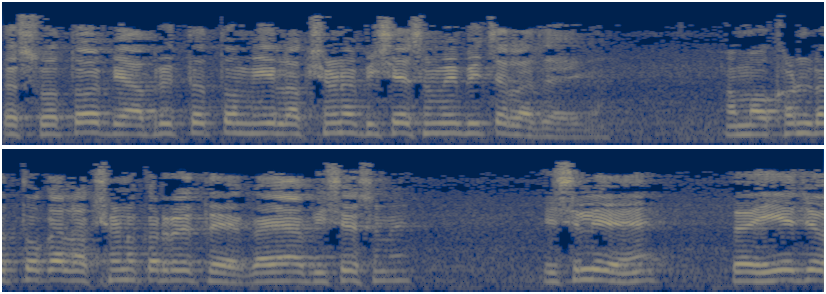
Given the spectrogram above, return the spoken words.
तो स्वतः व्यावृतत्व ये लक्षण विशेष में भी चला जाएगा। हम अखंडत्व का लक्षण कर रहे थे, गया विशेष में। इसलिए तो ये जो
